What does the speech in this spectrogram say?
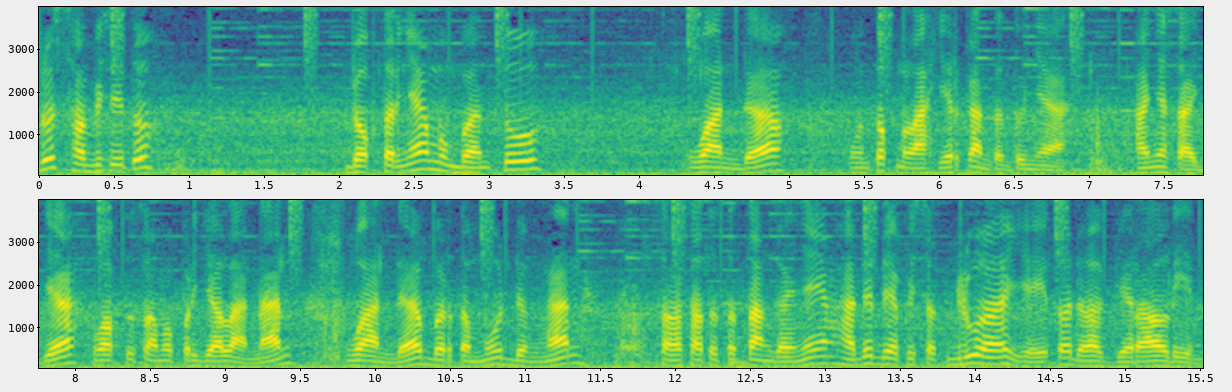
Terus habis itu dokternya membantu Wanda untuk melahirkan tentunya. Hanya saja waktu selama perjalanan Wanda bertemu dengan salah satu tetangganya yang hadir di episode kedua yaitu adalah Geraldine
